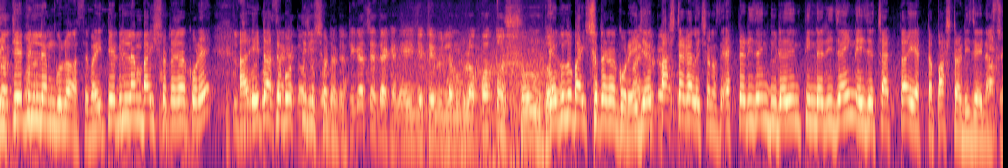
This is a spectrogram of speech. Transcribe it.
জি টেবিল বলেন ল্যাম্পগুলো আছে ভাই। টেবিল ল্যাম্প বাইশশো টাকা করে। আর এটা আছে বত্রিশশো টাকা। ঠিক আছে দেখেন এই যে টেবিল ল্যাম্পগুলো কত সুন্দর। এগুলো বাইশশো টাকা করে। এই যে পাঁচটা কালেকশন আছে। একটা ডিজাইন দুইটা ডিজাইন তিনটা ডিজাইন এই যে চারটা একটা পাঁচটা ডিজাইন আছে।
